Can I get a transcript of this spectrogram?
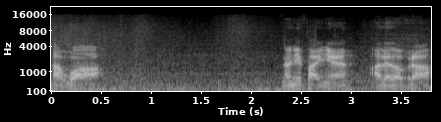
Ała. No nie fajnie, ale dobra.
